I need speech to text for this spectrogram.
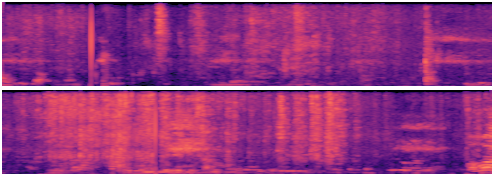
আমি দিলাম আপনি নাম। বাবা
